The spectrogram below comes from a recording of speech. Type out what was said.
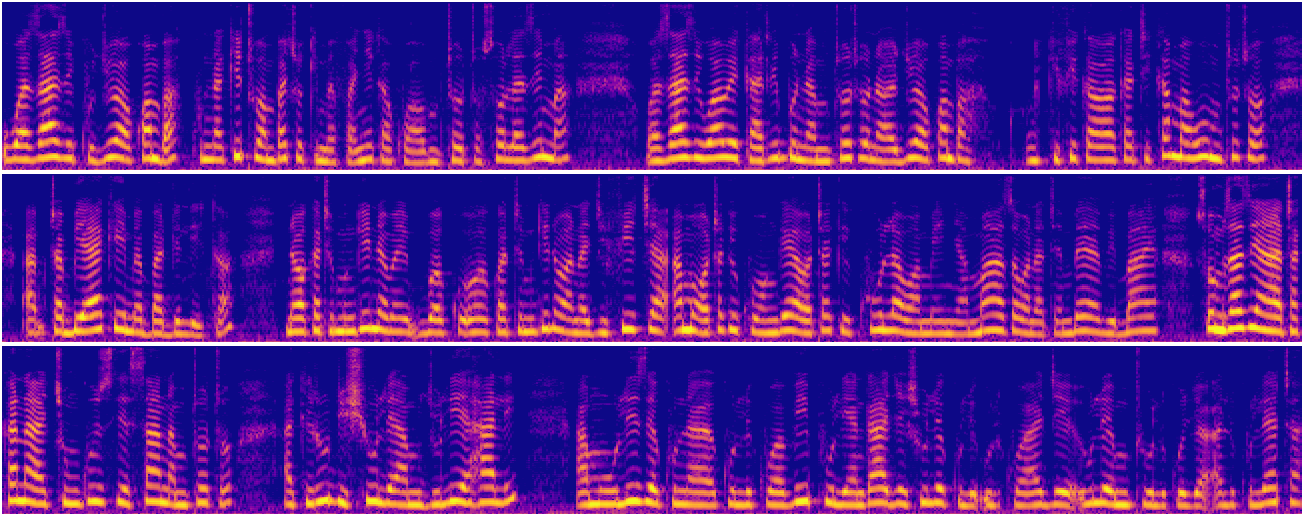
wazazi kujua kwamba kuna kitu ambacho kimefanyika kwa mtoto. So lazima wazazi wawe karibu na mtoto na wajua kwamba ikifika wakati kama huu mtoto um, tabia yake imebadilika na wakati mwingine wakati mwingine wanajificha ama wataki kuongea wataki kula wamenyamaza wanatembea vibaya. So mzazi anatakana achunguze sana mtoto akirudi shule amjulie hali amuulize kuna kulikuwa vipi uliendaje shule ulikuwaje ule mtu ulikuja alikuleta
